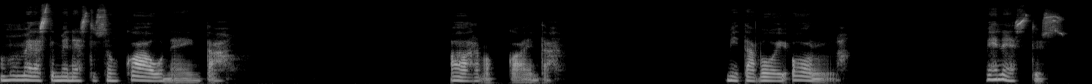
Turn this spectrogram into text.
mun mielestä menestys on kauneinta, arvokkainta, mitä voi olla. Menestys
